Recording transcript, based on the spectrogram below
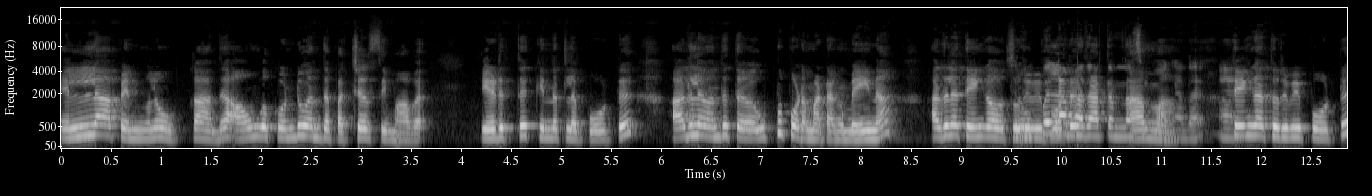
எல்லா பெண்களும் உட்கார்ந்து அவங்க கொண்டு வந்த பச்சரிசி மாவை எடுத்து கிண்ணத்துல போட்டு அதுல வந்து உப்பு போட மாட்டாங்க மெயினா அதுல தேங்காவை துருவி போட்டு. தேங்காய் துருவி போட்டு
